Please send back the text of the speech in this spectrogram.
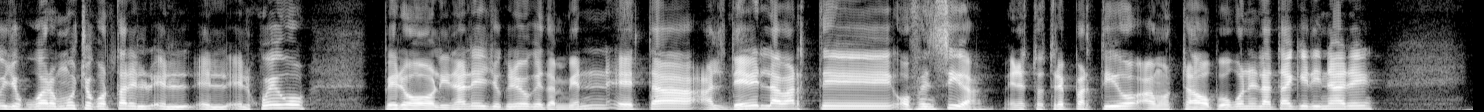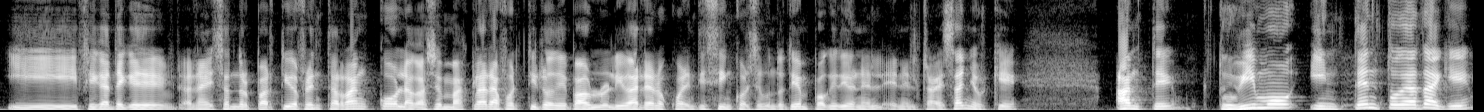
Ellos jugaron mucho a cortar el, juego, pero Linares yo creo que también está al debe en la parte ofensiva. En estos tres partidos ha mostrado poco en el ataque Linares. Y fíjate que analizando el partido frente a Ranco, la ocasión más clara fue el tiro de Pablo Olivares a los 45 del segundo tiempo que dio en el, en el travesaño. Porque antes tuvimos intento de ataque,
